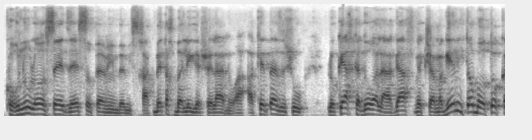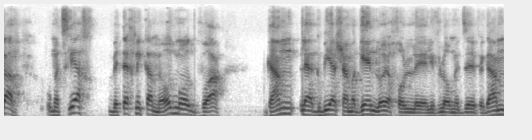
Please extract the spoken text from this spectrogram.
קורנו לא עושה את זה עשר פעמים במשחק, בטח בליגה שלנו. הקטע הזה שהוא לוקח כדור על האגף, וכשהמגן איתו באותו קו, הוא מצליח בטכניקה מאוד מאוד גבוהה גם להגביה שהמגן לא יכול אה, לבלום את זה, וגם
